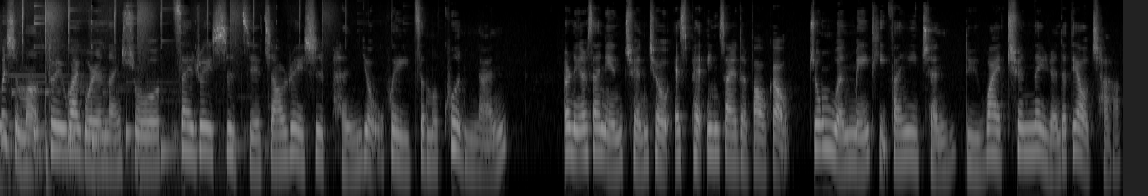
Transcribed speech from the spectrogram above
为什么对外国人来说，在瑞士结交瑞士朋友会这么困难？二零二三年全球 Expat Insider 报告，中文媒体翻译成“旅外圈内人的调查”。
